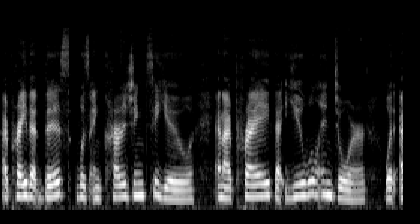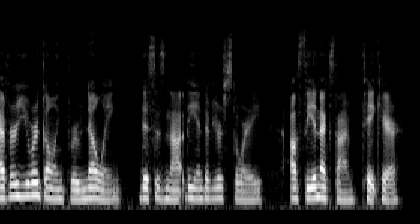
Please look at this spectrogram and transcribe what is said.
I pray that this was encouraging to you, and I pray that you will endure whatever you are going through, knowing this is not the end of your story. I'll see you next time. Take care.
